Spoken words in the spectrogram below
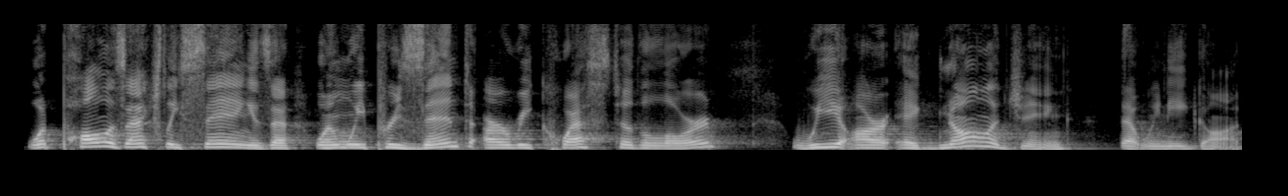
What Paul is actually saying is that when we present our requests to the Lord, we are acknowledging that we need God.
